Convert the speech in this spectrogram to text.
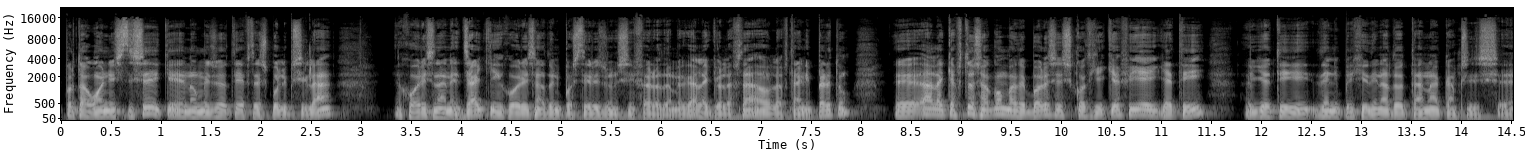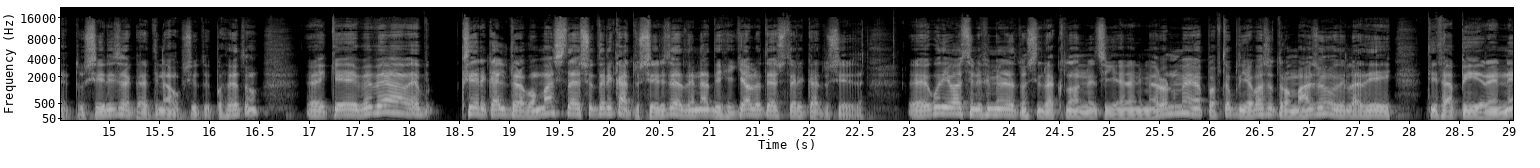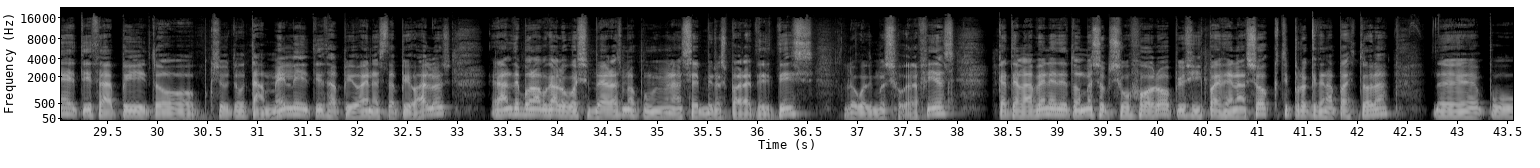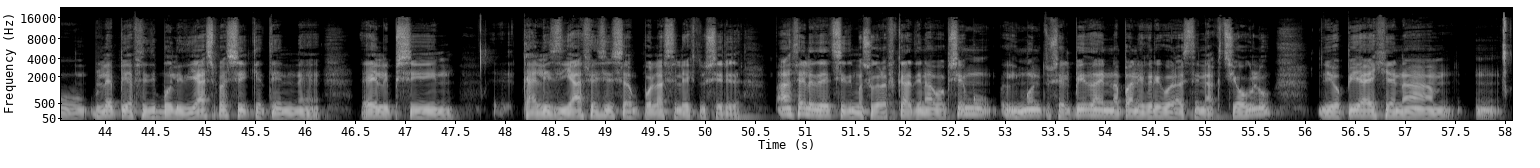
πρωταγωνίστησε και νομίζω ότι έφτασε πολύ ψηλά χωρίς να είναι τζάκι, χωρίς να τον υποστηρίζουν συμφέροντα μεγάλα και όλα αυτά, όλα αυτά είναι υπέρ του. Ε, αλλά και αυτός ακόμα δεν μπόρεσε, σηκώθηκε και έφυγε γιατί, γιατί δεν υπήρχε δυνατότητα ανάκαμψης ε, του ΣΥΡΙΖΑ, κατά την άποψή του υποθέτω. Ε, και βέβαια ε, ξέρει καλύτερα από εμάς τα εσωτερικά του ΣΥΡΙΖΑ, δεν άντυχε κι άλλο τα εσωτερικά του ΣΥΡΙΖΑ. Εγώ διαβάζω την εφημερίδα των συντακτών έτσι για να ενημερώνουμε. Από αυτό που διαβάζω τρομάζω, δηλαδή τι θα πει η Ρενέ, τι θα πει το, ξέρω, τα μέλη, τι θα πει ο ένας, τι θα πει ο άλλος. Αν δεν μπορώ να βγάλω εγώ συμπέρασμα που είμαι ένας έμπειρος παρατηρητής λόγω δημοσιογραφίας, καταλαβαίνετε το μέσο ψηφοφόρο, ο οποίος έχει πάει ένα σοκ, τι πρόκειται να πάθει τώρα, ε, που βλέπει αυτή την πολυδιάσπαση και την ε, έλλειψη καλής διάθεσης από πολλά στελέχη του ΣΥΡΙΖΑ. Αν θέλετε έτσι δημοσιογραφικά την άποψή μου, η μόνη τους ελπίδα είναι να πάνε γρήγορα στην Ακτιόγλου, η οποία έχει ένα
